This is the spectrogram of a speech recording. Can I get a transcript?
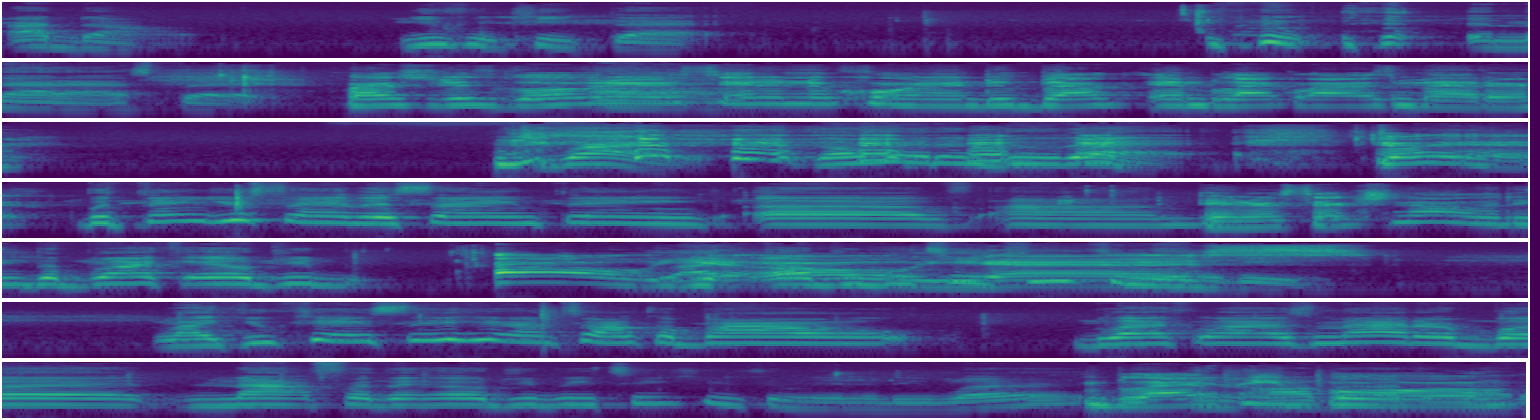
I don't. You can keep that in that aspect. Right, so just go over there and Uh, stand in the corner and do black and Black Lives Matter. Right. Go ahead and do that. Go ahead. But then you're saying the same thing of um, Intersectionality. the black LGBT. Oh Black yeah. Oh LGBTQ yes. community. Like you can't sit here and talk about Black Lives Matter, but not for the LGBTQ community. What? Black and people-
